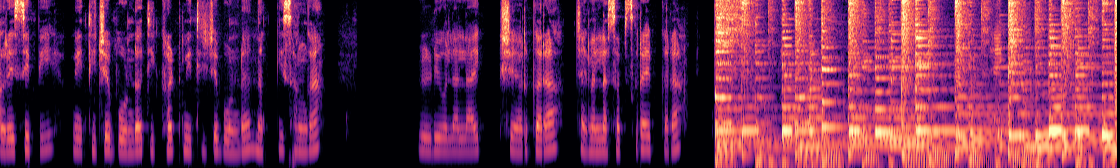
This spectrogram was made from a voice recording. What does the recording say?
रेसिपी मेथीचे बोंड तिखट मेथीचे बोंड नक्की सांगा. व्हिडिओला लाईक शेअर करा. चॅनलला सबस्क्राईब करा. Thank you.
